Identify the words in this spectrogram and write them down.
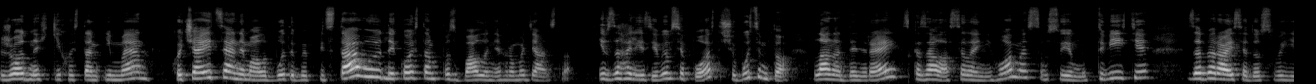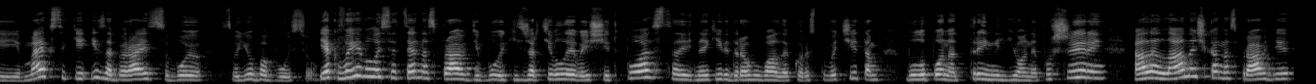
жодних якихось там імен. Хоча і це не мало бути би підставою для якогось там позбавлення громадянства. І взагалі з'явився пост, що буцімто Лана Дель Рей сказала Селені Гомес у своєму твіті: забирайся до своєї Мексики і забирай з собою свою бабусю. Як виявилося, це насправді був якийсь жартівливий щит-пост, на який відреагували користувачі. Там було понад 3 мільйони поширень. Але Ланочка насправді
